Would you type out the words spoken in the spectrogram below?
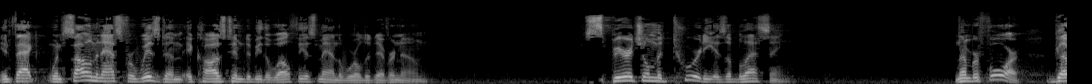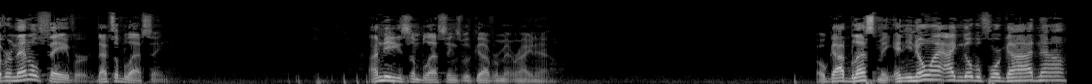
In fact, when Solomon asked for wisdom, it caused him to be the wealthiest man the world had ever known. Spiritual maturity is a blessing. Number four, governmental favor. That's a blessing. I'm needing some blessings with government right now. Oh, God bless me. And you know why I can go before God now?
